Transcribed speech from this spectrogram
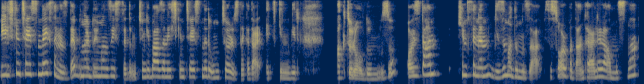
Bir ilişkin içerisindeyseniz de bunları duymanızı istedim. Çünkü bazen ilişkin içerisinde de unutuyoruz ne kadar etkin bir aktör olduğumuzu. O yüzden kimsenin bizim adımıza, bize sormadan kararlar almasına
